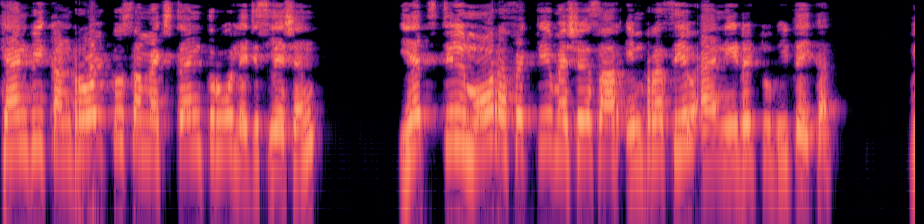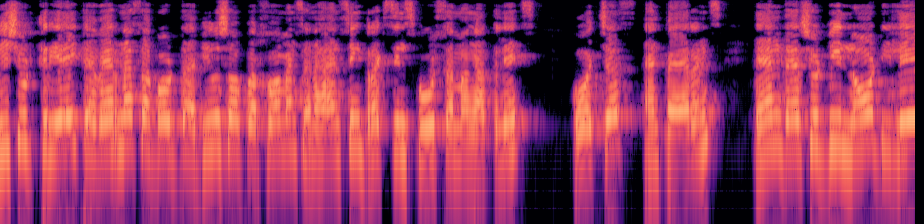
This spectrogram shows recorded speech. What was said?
can be controlled to some extent through legislation, yet still more effective measures are impressive and needed to be taken. We should create awareness about the abuse of performance enhancing drugs in sports among athletes, coaches and parents and there should be no delay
